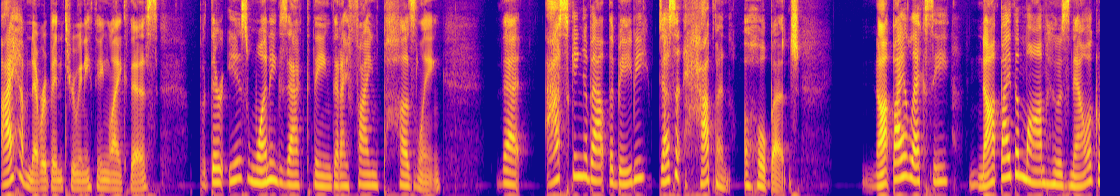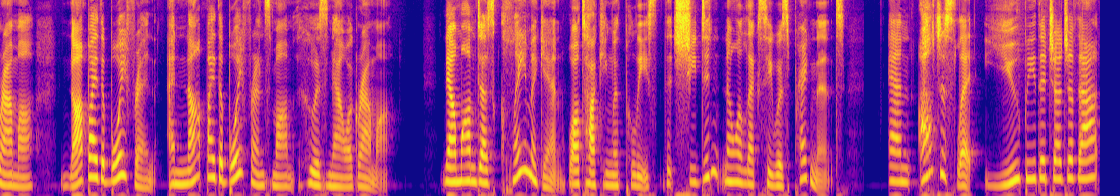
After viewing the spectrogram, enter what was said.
I have never been through anything like this. But there is one exact thing that I find puzzling that asking about the baby doesn't happen a whole bunch. Not by Alexee, not by the mom who is now a grandma, not by the boyfriend, and not by the boyfriend's mom who is now a grandma. Now, mom does claim again while talking with police that she didn't know Alexee was pregnant. And I'll just let you be the judge of that.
